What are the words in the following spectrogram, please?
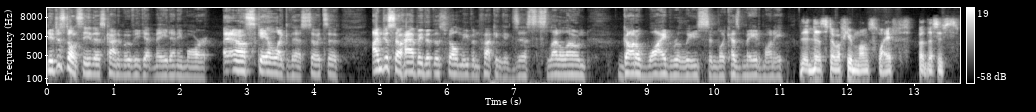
you just don't see this kind of movie get made anymore on a scale like this. So it's a. I'm just so happy that this film even fucking exists, let alone got a wide release and like has made money. There's still a few months left, but this is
